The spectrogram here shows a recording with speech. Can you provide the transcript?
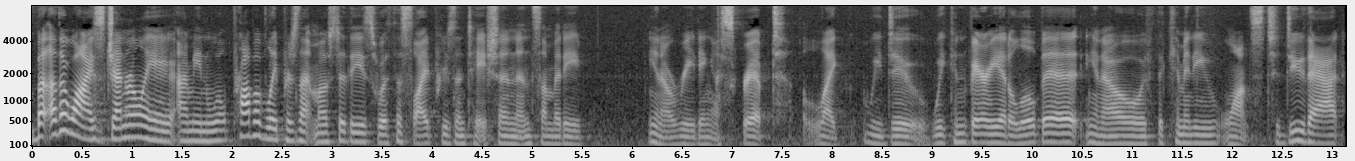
but otherwise, generally, I mean, we'll probably present most of these with a slide presentation and somebody, you know, reading a script like we do. We can vary it a little bit, you know, if the committee wants to do that.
